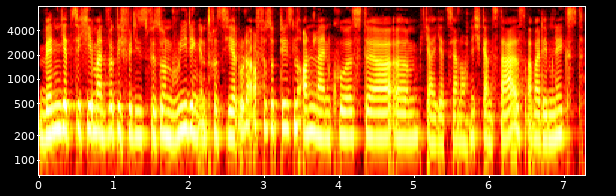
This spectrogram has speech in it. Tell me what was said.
wenn jetzt sich jemand wirklich für dieses, für so ein Reading interessiert oder auch für so diesen Online-Kurs, der ähm, ja jetzt ja noch nicht ganz da ist, aber demnächst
